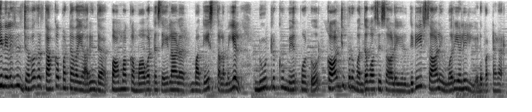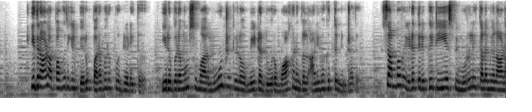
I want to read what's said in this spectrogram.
இந்நிலையில் ஜவஹர் தாக்கப்பட்டவை அறிந்த பாமக மாவட்ட செயலாளர் மகேஷ் தலைமையில் நூற்றுக்கும் மேற்பட்டோர் காஞ்சிபுரம் வந்தவாசி சாலையில் திடீர் சாலை மறியலில் ஈடுபட்டனர். இதனால் அப்பகுதியில் பெரும் பரபரப்பு நீடித்து இருபுறமும் சுமார் மூன்று கிலோமீட்டர் தூரம் வாகனங்கள் அணிவகுத்து நின்றது. சம்பவ இடத்திற்கு டிஎஸ்பி முரளி தலைமையிலான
